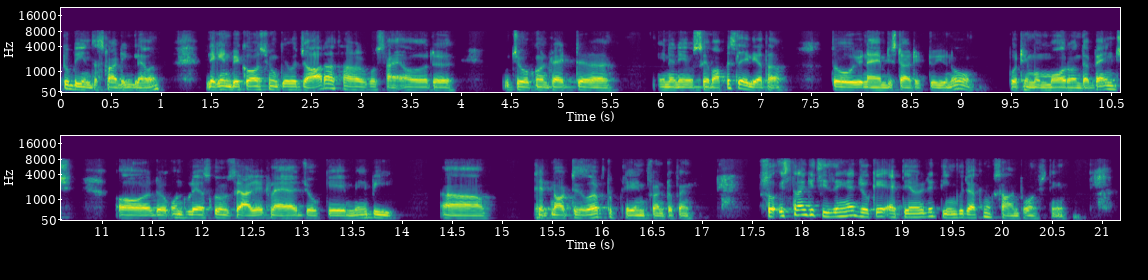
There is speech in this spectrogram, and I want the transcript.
to be in the starting level لیکن بیکاز کیونکہ وہ جا رہا تھا وہ اور جو کانٹریکٹ انہوں نے اسے واپس لے لیا تھا تو you know am distorted to you know put him more on the bench اور ان پلیئرس کو اسے آگے کھلایا جو کہ may be that not deserve to play in front of him so اس طرح کی چیزیں ہیں جو کہ ایٹ ٹیم کو جا کے نقصان پہنچتی ہیں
